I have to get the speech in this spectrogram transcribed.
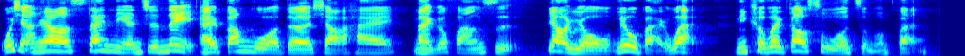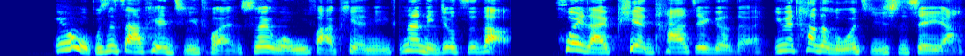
我想要三年之内来帮我的小孩买个房子，要有六百万，你可不可以告诉我怎么办？因为我不是诈骗集团，所以我无法骗你。那你就知道会来骗他这个的，因为他的逻辑是这样，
